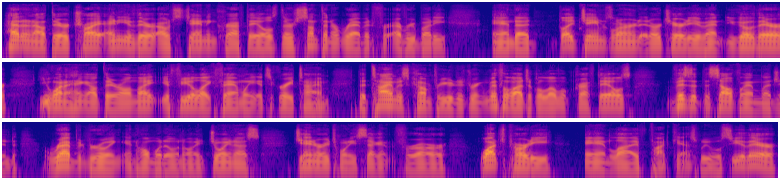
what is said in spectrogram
Head on out there. Try any of their outstanding craft ales. There's something at Rabid for everybody. And uh, like James learned at our charity event, you go there, you want to hang out there all night, you feel like family, it's a great time. The time has come for you to drink mythological level craft ales. Visit the Southland legend Rabid Brewing in Homewood, Illinois. Join us January 22nd for our watch party and live podcast. We will see you there.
